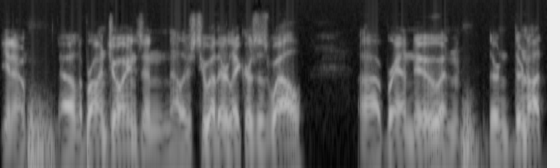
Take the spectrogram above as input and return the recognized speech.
you know, uh, LeBron joins, and now there's two other Lakers as well, uh, brand new, and they're they're not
